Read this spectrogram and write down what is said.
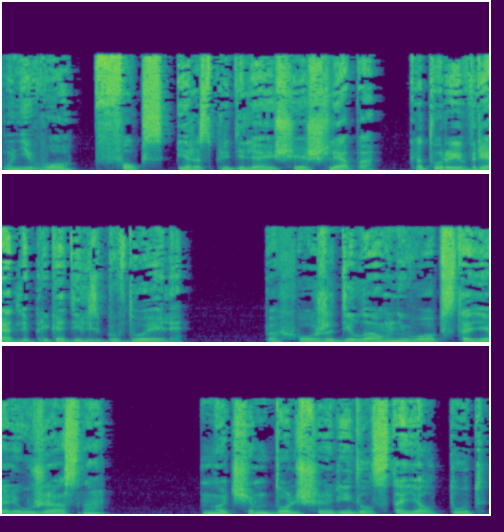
У него Фокс и распределяющая шляпа, которые вряд ли пригодились бы в дуэли. Похоже, дела у него обстояли ужасно. Но чем дольше Ридл стоял тут,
